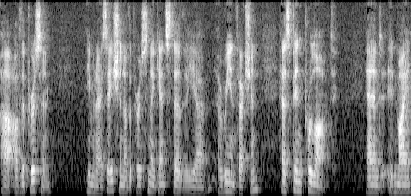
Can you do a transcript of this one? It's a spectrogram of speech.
of the person, immunization of the person against the reinfection, has been prolonged. And it might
